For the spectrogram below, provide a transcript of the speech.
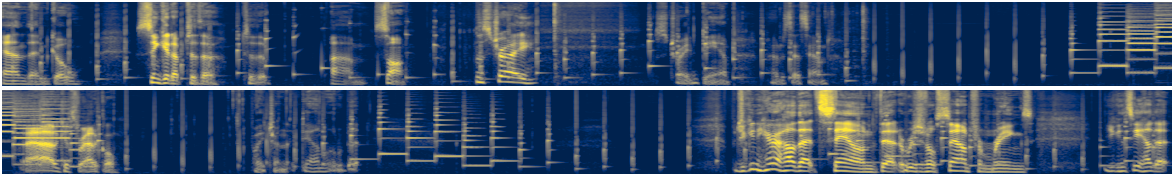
and then go sync it up to the to the um, song. Let's try let's try damp. How does that sound? Wow, it gets radical. Probably turn that down a little bit. But you can hear how that sound, that original sound from Rings, you can see how that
